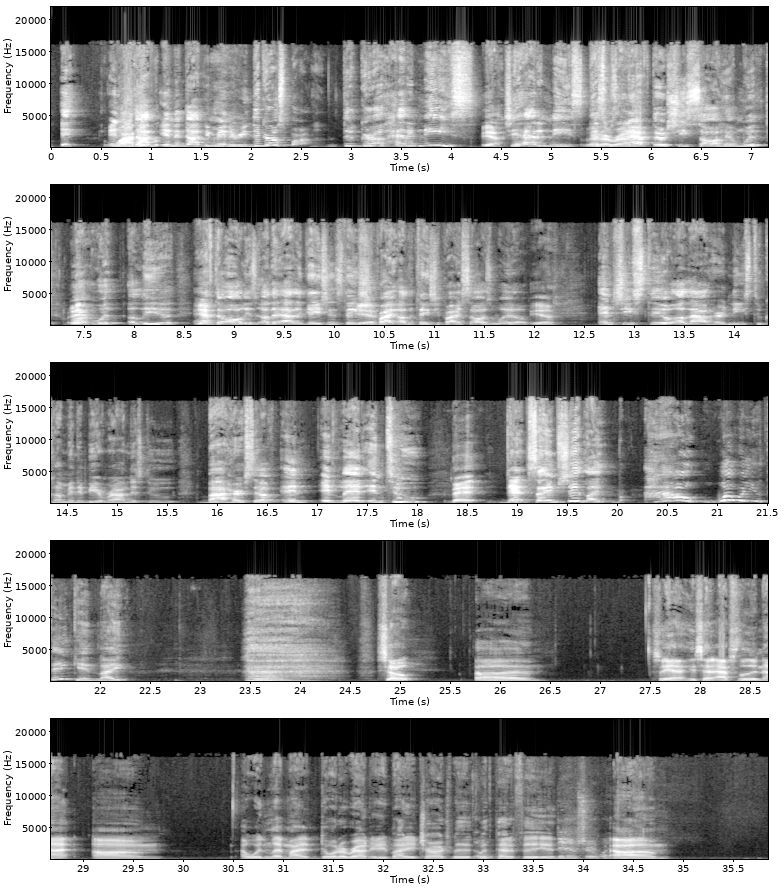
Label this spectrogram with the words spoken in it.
it in the, doc, did- in the documentary, the girl spar- the girl had a niece. Yeah. she had a niece. Let this was ride. after she saw him with uh, Yeah. with Aaliyah. Yeah. After all these other allegations, things she probably other things she probably saw as well. Yeah, And she still allowed her niece to come in and be around this dude by herself, and it led into that that same shit. Like, how? What were you thinking? Like, So, um, so yeah, he said absolutely not. Um, I wouldn't let my daughter around anybody charged with with pedophilia. damn sure. What? Um,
